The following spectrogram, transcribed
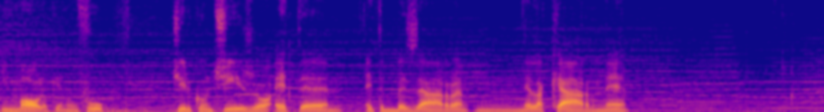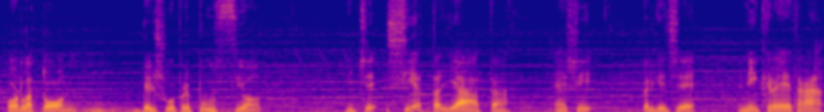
Immol, che non fu circonciso et, et besar mm, nella carne, orlaton del suo prepuzio, dice sia tagliata, eh sì, perché dice Nikretra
